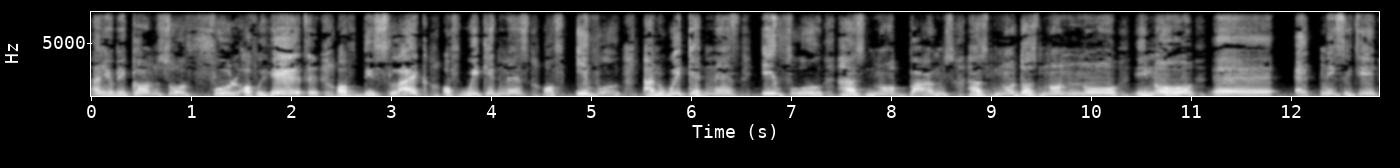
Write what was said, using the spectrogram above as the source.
and you become so full of hate, of dislike, of wickedness, of evil. And wickedness, evil has no bounds, has no, does not know, you know, uh, ethnicity,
